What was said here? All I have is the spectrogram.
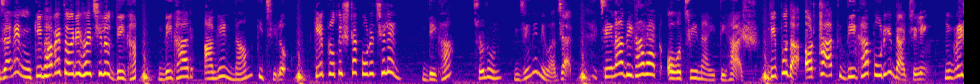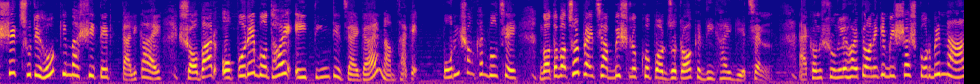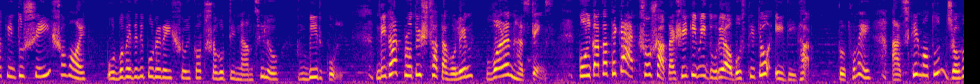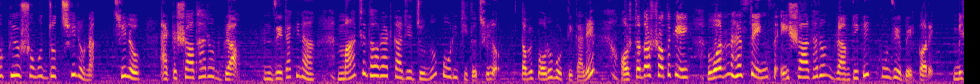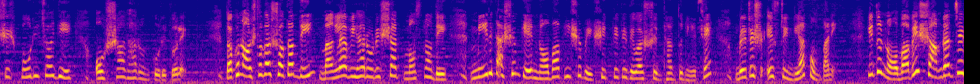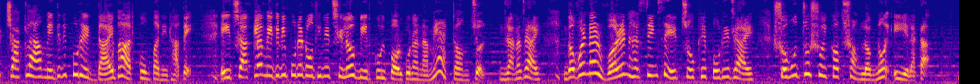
জানেন কীভাবে তৈরি হয়েছিল দীঘা? দীঘার আগের নাম কি ছিল? কে প্রতিষ্ঠা করেছিলেন? দীঘা? চলুন জেনে নেওয়া যাক। চেনা দীঘার এক অচেনা ইতিহাস। দীপুদা, অর্থাৎ দীঘা, পুরী, দার্জিলিং। গ্রীষ্মের ছুটি হোক কিংবা শীতের তালিকায়, সবার ওপরে বোধহয় এই তিনটে জায়গায় নাম থাকে। পরিসংখ্যান বলছে, গত বছর প্রায় ২৬ লক্ষ পর্যটক দীঘায় গিয়েছেন। এখন শুনলে হয়তো অনেকে বিশ্বাস করবেন না, কিন্তু সেই সময় পূর্ব মেদিনীপুরের এই সৈকত শহরটির নাম ছিল বীরকুল। দীঘার প্রতিষ্ঠাতা হলেন ওয়ারেন হাস্টিংস। কলকাতা থেকে একশো সাতাশি কিমি দূরে অবস্থিত এই দীঘা। প্রথমে আজকের মতন জনপ্রিয় সমুদ্র ছিল না, ছিল একটা সাধারণ গ্রাম, যেটা কিনা মাছ ধরার কাজের জন্য পরিচিত ছিল। তবে পরবর্তীকালে অষ্টাদশ শতকে ওয়ার্ন হেস্টিংস এই সাধারণ গ্রামটিকে খুঁজে বের করে। বিশেষ পরিচয় দিয়ে অসাধারণ করে তোলে। তখন অষ্টাদশ শতাব্দী বাংলা, বিহার উড়িষ্যার মসনদে মীর কাসিমকে নবাব হিসেবে স্বীকৃতি দেওয়ার সিদ্ধান্ত নিয়েছে ব্রিটিশ ইস্ট ইন্ডিয়া কোম্পানি। কিন্তু নবাবের সাম্রাজ্যের চাকলা মেদিনীপুরের দায়ভার কোম্পানির হাতে। এই চাকলা মেদিনীপুরের অধীনে ছিল বীরকুল পরগনা নামে একটা অঞ্চল। জানা যায়, গভর্নর ওয়ারেন হেস্টিংস এর চোখে পড়ে যায় সমুদ্র সৈকত সংলগ্ন এই এলাকা।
